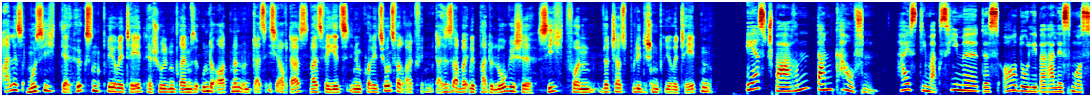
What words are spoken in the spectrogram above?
alles muss sich der höchsten Priorität der Schuldenbremse unterordnen. Und das ist ja auch das, was wir jetzt in dem Koalitionsvertrag finden. Das ist aber eine pathologische Sicht von wirtschaftspolitischen Prioritäten. Erst sparen, dann kaufen heißt die Maxime des Ordoliberalismus,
